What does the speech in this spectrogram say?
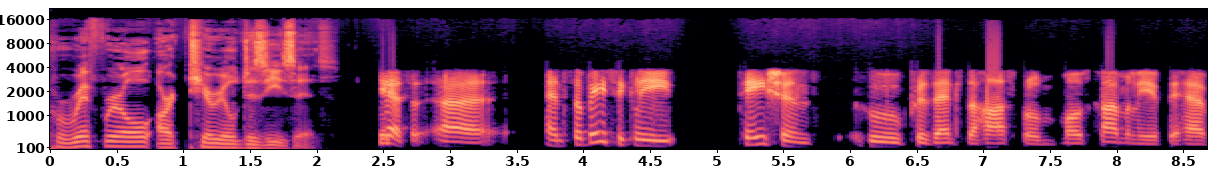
peripheral arterial disease is. Yes, uh, and so basically, patients who present to the hospital most commonly, if they have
